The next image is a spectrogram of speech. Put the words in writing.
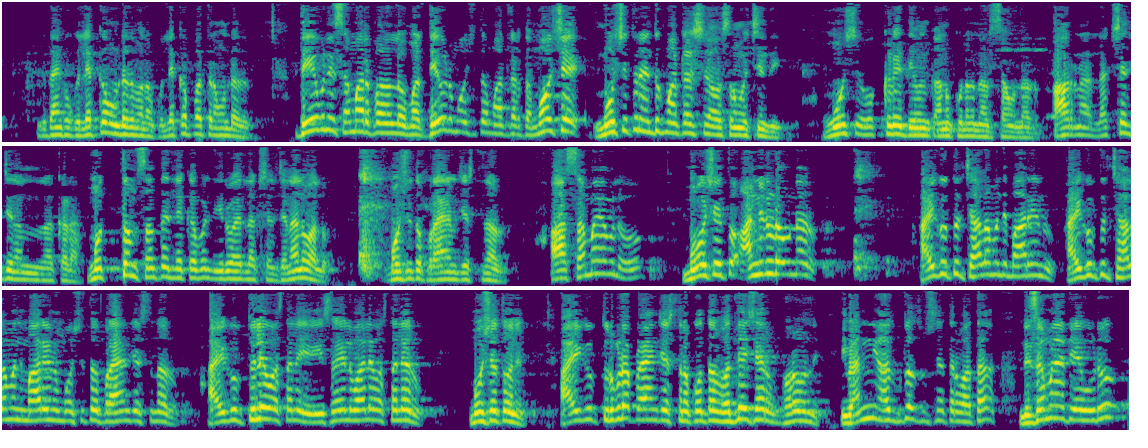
దానికి ఒక లెక్క ఉండదు మనకు లెక్క పత్రం ఉండదు. దేవుని సమర్పణలో మరి దేవుడు మోసతో మాట్లాడతాం. మోసే మోసతో ఎందుకు మాట్లాడాల్సిన అవసరం వచ్చింది? మోసే ఒక్కడే దేవునికి అనుకూలంగా నడుస్తా ఉన్నాడు ఆరున్నర లక్షల జనాలు అక్కడ. మొత్తం సంతతి లెక్కబడి ఇరవై ఐదు లక్షల జనాలు వాళ్ళు. మోసతో ప్రయాణం చేస్తున్నారు. ఆ సమయంలో మోసతో అన్ని కూడా ఉన్నారు. ఐగుప్తులు చాలా మంది మారేను ఐగుప్తులు చాలా మంది మారేను మోసతో ప్రయాణం చేస్తున్నారు. ఐగుప్తులే వస్తలే ఇస్రాయేల్ వాళ్ళే వస్తలేరు మోసతోని ఐగుప్తులు కూడా ప్రయాణం చేస్తున్నారు. కొంత వదిలేశారు పొరవుని ఇవన్నీ అద్భుతాలు చూసిన తర్వాత నిజమైన దేవుడు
